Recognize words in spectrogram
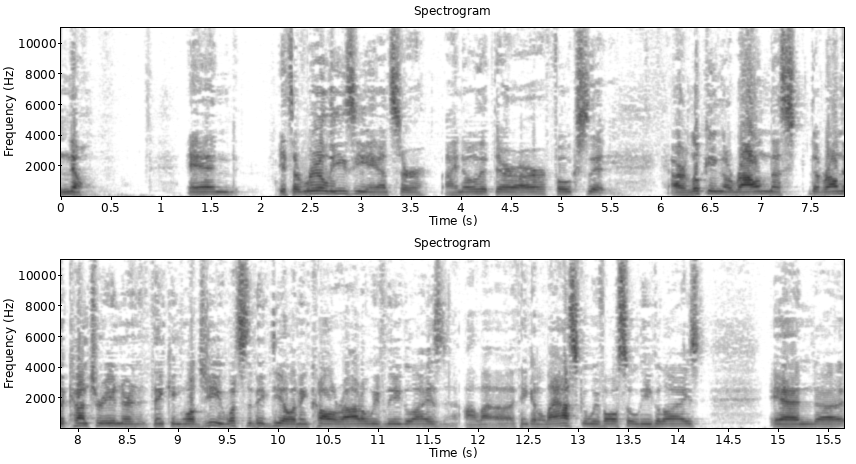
No. And it's a real easy answer. I know that there are folks that are looking around the, around the country and they're thinking, well, gee, what's the big deal? I mean, Colorado, we've legalized. I think in Alaska, we've also legalized. And uh,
